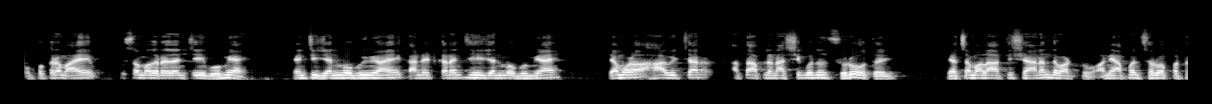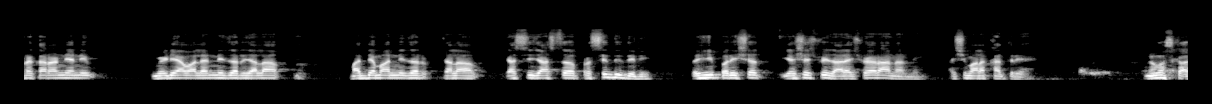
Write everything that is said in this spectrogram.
उपक्रम आहे. कुसुमाग्रजांची भूमी आहे. त्यांची जन्मभूमी आहे. कानेटकरांची ही जन्मभूमी आहे. त्यामुळं हा विचार आता आपल्या नाशिकमधून सुरू होतोय. याचा मला अतिशय आनंद वाटतो. आणि आपण सर्व पत्रकारांनी आणि मीडियावाल्यांनी जर याला माध्यमांनी जर त्याला जास्तीत जास्त प्रसिद्धी दिली तर ही परिषद यशस्वी झाल्याशिवाय राहणार नाही अशी मला खात्री आहे. नमस्कार.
